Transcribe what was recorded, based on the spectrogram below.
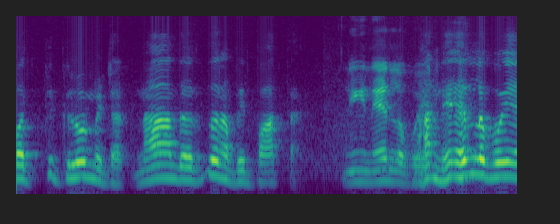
பத்து கிலோமீட்டர் நான் அந்த இடத்துல நான் போய் பார்த்தேன். நீங்க நேர்ல போய் நான் நேரில் போய்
